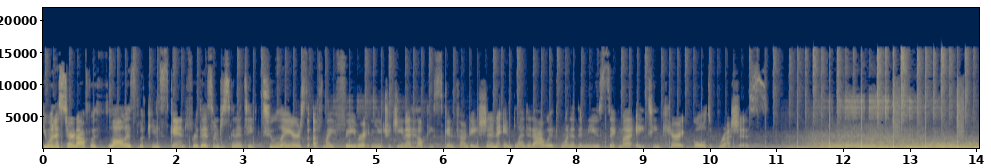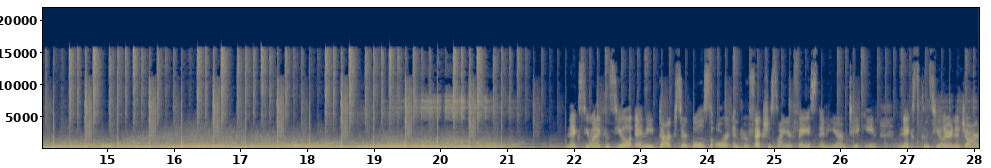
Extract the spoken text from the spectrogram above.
You want to start off with flawless looking skin. For this, I'm just going to take two layers of my favorite Neutrogena Healthy Skin Foundation and blend it out with one of the new Sigma 18 karat gold brushes. Next, you want to conceal any dark circles or imperfections on your face, and here I'm taking NYX concealer in a jar.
